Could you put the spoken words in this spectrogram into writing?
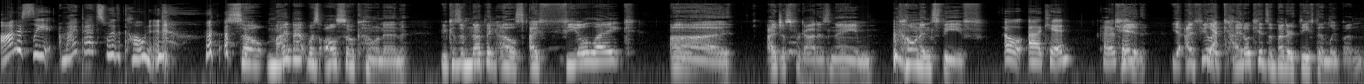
honestly, my bet's with Conan. so my bet was also Conan because if nothing else, I feel like uh I just forgot his name. Conan's thief. oh, uh, kid, Kaito kid. Kid. Yeah, I feel Yeah. like Kaito Kid's a better thief than Lupin.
